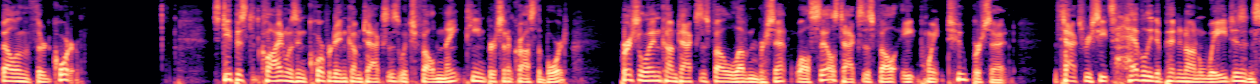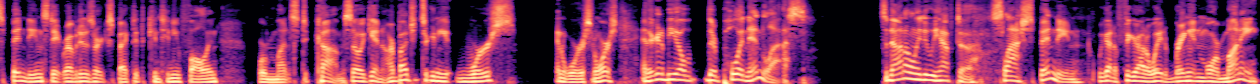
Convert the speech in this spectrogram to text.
fell in the third quarter. Steepest decline was in corporate income taxes, which fell 19% across the board. Personal income taxes fell 11%, while sales taxes fell 8.2%. With tax receipts heavily dependent on wages and spending, state revenues are expected to continue falling for months to come. So again, our budgets are going to get worse and worse and worse, and they're going to be able, they're pulling in less. So not only do we have to slash spending, we got to figure out a way to bring in more money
